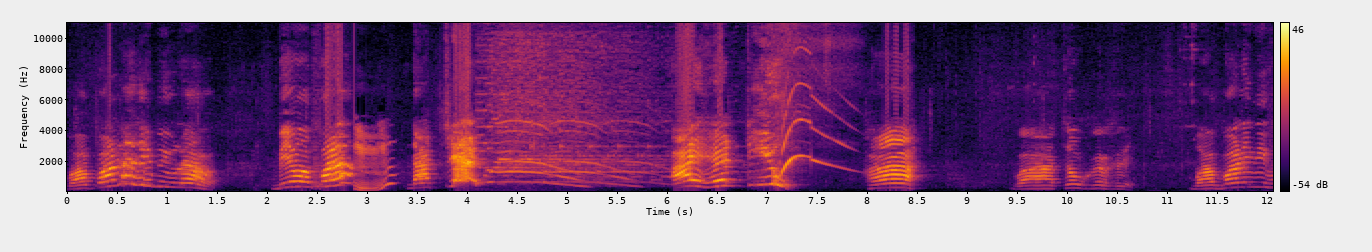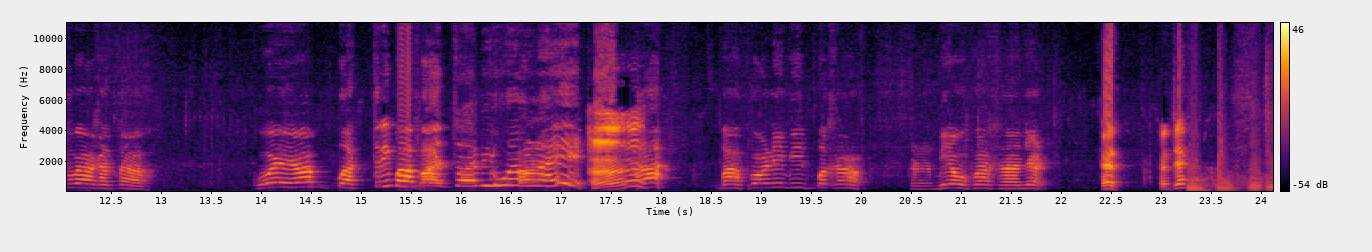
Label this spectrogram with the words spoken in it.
બાપા નથી પીવડાવ બે બાપા ડાચર આઈ હેટ યુ હા વાતો કરશે બાપાની બી ફા ખાતા કોઈ એવા બત્રી બાપા તો બી હોય નહીં બાપાની બી બકા બે વફા સાજણ હેર હેડ જે.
